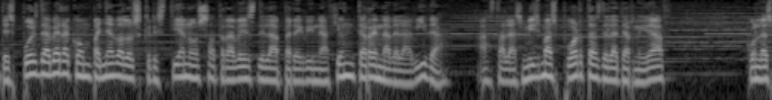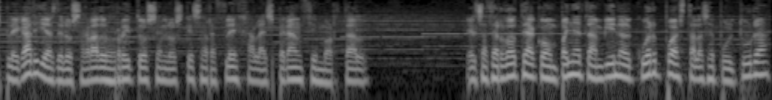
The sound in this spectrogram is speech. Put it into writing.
después de haber acompañado a los cristianos a través de la peregrinación terrena de la vida hasta las mismas puertas de la eternidad, con las plegarias de los sagrados ritos en los que se refleja la esperanza inmortal, el sacerdote acompaña también al cuerpo hasta la sepultura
